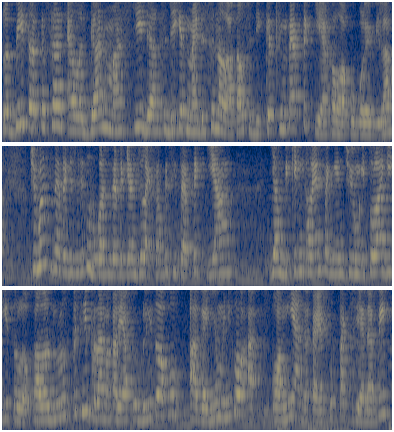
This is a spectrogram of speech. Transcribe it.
lebih terkesan elegan, musky dan sedikit medicinal atau sedikit sintetik ya kalau aku boleh bilang. Cuman sintetik di sini tuh bukan sintetik yang jelek, tapi sintetik yang yang bikin kalian pengen cium itu lagi gitu loh. Kalau dulu sih pertama kali aku beli tuh aku agak nyium ini kok wangi agak kayak kutex ya, tapi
